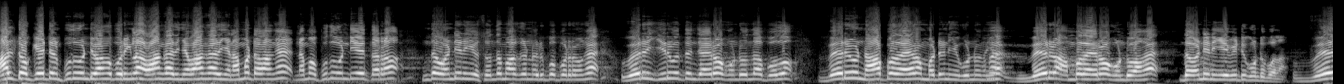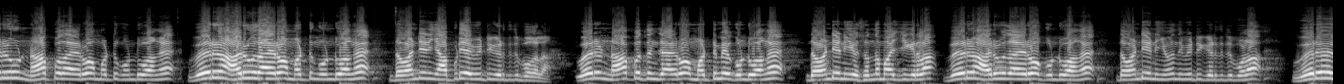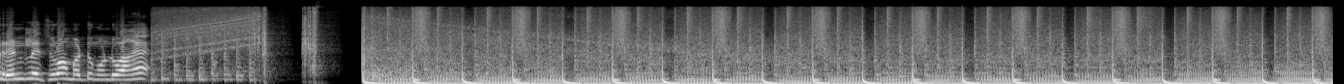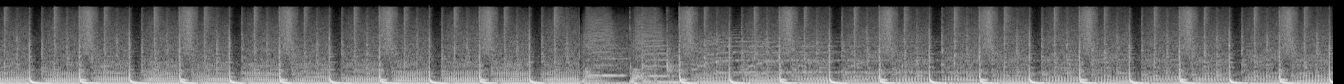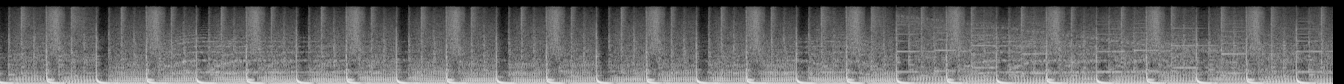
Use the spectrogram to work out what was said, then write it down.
Alto கேட்டன் புது வண்டி வாங்க போறீங்களா? வாங்காதீங்க வாங்காதீங்க. நம்மகிட்ட வாங்க. நம்ம புது வண்டியே தரோம் இந்த வண்டியை நீங்க சொந்தமாக்கணும்னு விருப்பப்படுறவங்க வெறும் இருபத்தஞ்சாயிரம் ரூபா கொண்டு வந்தா போதும். வெறும் நாற்பதாயிரம் மட்டும் நீங்க கொண்டு வந்தீங்க வெறும் ஐம்பதாயிரம் ரூபா கொண்டு வாங்க. இந்த வண்டி நீங்க வீட்டுக்கு கொண்டு போகலாம். வெறும் நாற்பதாயிரம் ரூபா மட்டும் கொண்டு வாங்க. வெறும் அறுபதாயிரம் ரூபா மட்டும் கொண்டு வாங்க. இந்த வண்டியை நீங்க அப்படியே வீட்டுக்கு எடுத்துட்டு போகலாம். வெறும் நாற்பத்தஞ்சாயிரம் ரூபா மட்டுமே கொண்டு வாங்க. இந்த வண்டியை நீங்க சொந்தமாக்கிக்கலாம். வெறும் அறுபதாயிரம் ரூபா கொண்டு வாங்க. இந்த வண்டியை நீங்க வந்து வீட்டுக்கு எடுத்துட்டு போகலாம். வெறும் ரெண்டு லட்ச ரூபா மட்டும் கொண்டு வாங்க.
